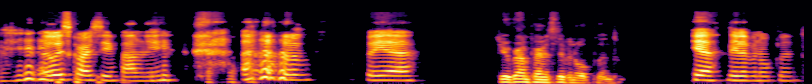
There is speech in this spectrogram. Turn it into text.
I always cry seeing family. um, but yeah. Do your grandparents live in Auckland? Yeah, they live in Auckland.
